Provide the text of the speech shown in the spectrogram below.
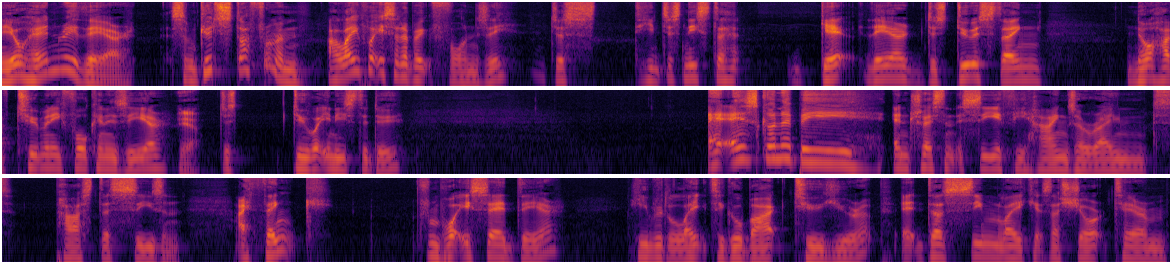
Neil Henry there. Some good stuff from him. I like what he said about Fonzie. Just he just needs to get there, just do his thing, not have too many folk in his ear. Yeah. Just do what he needs to do. It is going to be interesting to see if he hangs around past this season. I think, from what he said there, he would like to go back to Europe. It does seem like it's a short term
